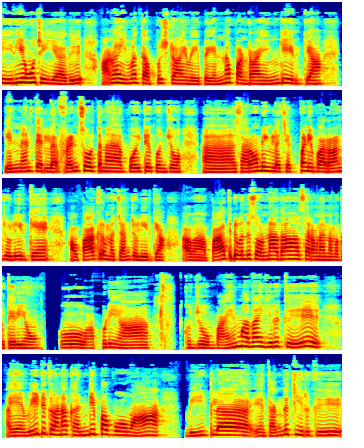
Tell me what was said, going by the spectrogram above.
தெரியவும் செய்யாது. ஆனால் இவன் தப்பிச்சிட்டான். இவன் இப்போ என்ன பண்ணுறான் எங்கே இருக்கான் என்னன்னு தெரில ஃப்ரெண்ட்ஸ் ஒருத்தனை போயிட்டு கொஞ்சம் சரௌண்டிங்கில் செக் பண்ணி பாடுறான்னு சொல்லியிருக்கேன். அவன் பார்க்குற மச்சான்னு சொல்லியிருக்கான். அவன் பார்த்துட்டு வந்து சொன்னாதான் சரவணன் நமக்கு தெரியும். ஓ அப்படியா? கொஞ்சம் பயமாக தான் இருக்குது என் வீட்டுக்கு ஆனால் கண்டிப்பாக போவான். வீட்டில் என் தங்கச்சி இருக்குது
